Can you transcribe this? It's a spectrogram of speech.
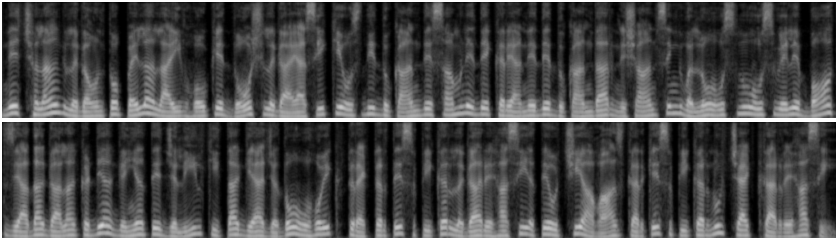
ਨੇ ਛਲਾਂਗ ਲਗਾਉਣ ਤੋਂ ਪਹਿਲਾਂ ਲਾਈਵ ਹੋ ਕੇ ਦੋਸ਼ ਲਗਾਇਆ ਸੀ ਕਿ ਉਸ ਦੀ ਦੁਕਾਨ ਦੇ ਸਾਹਮਣੇ ਦੇ ਕਰਿਆਨੇ ਦੇ ਦੁਕਾਨਦਾਰ ਨਿਸ਼ਾਨ ਸਿੰਘ ਵੱਲੋਂ ਉਸ ਨੂੰ ਉਸ ਵੇਲੇ ਬਹੁਤ ਜ਼ਿਆਦਾ ਗਾਲਾਂ ਕੱਢੀਆਂ ਗਈਆਂ ਤੇ ਜਲੀਲ ਕੀਤਾ ਗਿਆ ਜਦੋਂ ਉਹ ਇੱਕ ਟਰੈਕਟਰ ਤੇ ਸਪੀਕਰ ਲਗਾ ਰਿਹਾ ਸੀ ਅਤੇ ਉੱਚੀ ਆਵਾਜ਼ ਕਰਕੇ ਸਪੀਕਰ ਨੂੰ ਚੈੱਕ ਕਰ ਰਿਹਾ ਸੀ।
